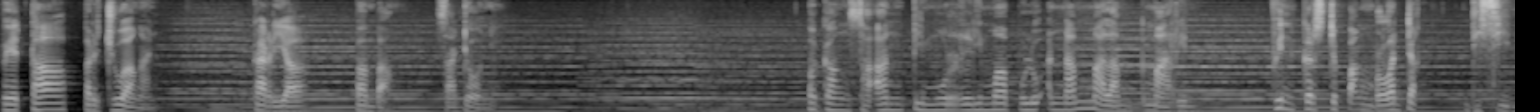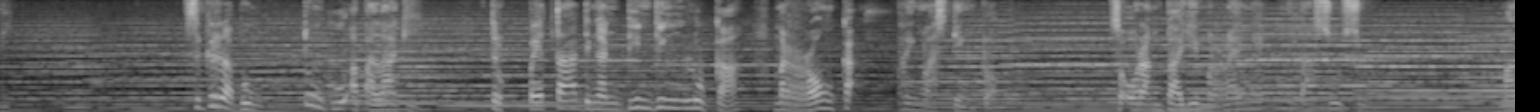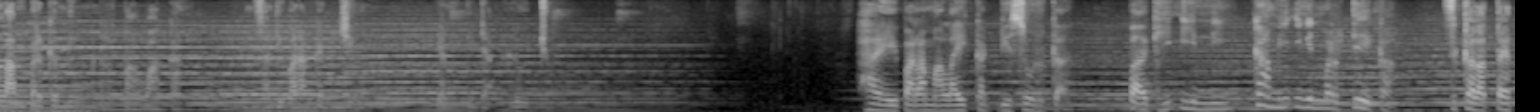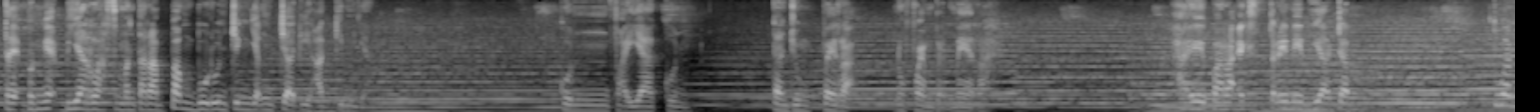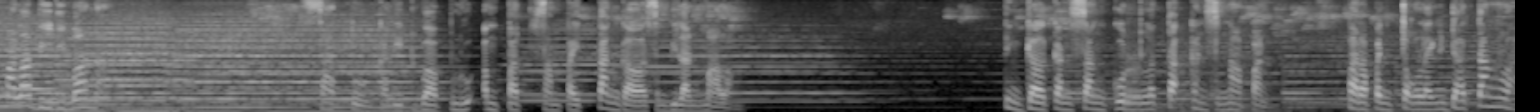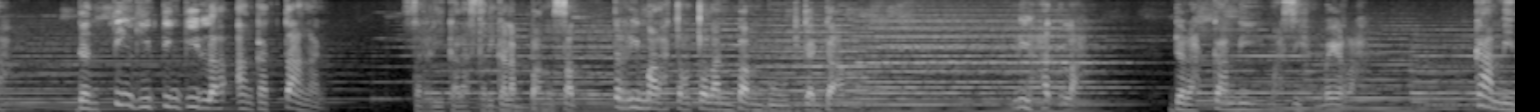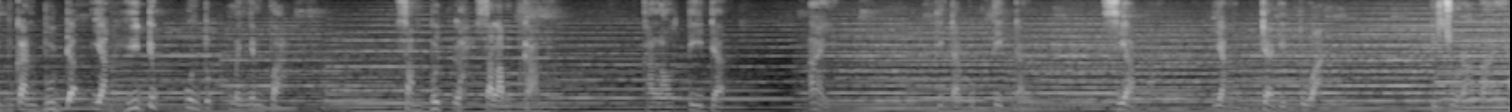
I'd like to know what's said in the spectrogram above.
Peta Perjuangan. Karya Bambang Sadoni. Pegangsaan Timur 56 malam kemarin Vinkers Jepang meledak di sini. Segera bung, tunggu apa lagi? Truk peta dengan dinding luka merongkak ringlas dengklok. Seorang bayi merengek minta susu malam bergeming menertawakan sandiwara kecil yang tidak lucu. Hai para malaikat di surga, pagi ini kami ingin merdeka. Segala tetek bengek biarlah sementara bambu runcing yang jadi hakimnya. Kun fayakun, Tanjung Perak, November Merah. Hai para ekstreme biadab, Tuan Malabi di mana? Satu kali dua puluh empat sampai tanggal sembilan malam. Tinggalkan sangkur, letakkan senapan. Para pencoleng datanglah dan tinggi-tinggilah angkat tangan. Serigala-serigala bangsat, terimalah cocolan bambu di dadamu. Lihatlah, darah kami masih merah kami bukan budak yang hidup untuk menyembah. Sambutlah salam kami. Kalau tidak, ayo kita buktikan siapa yang jadi tuan di Surabaya.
